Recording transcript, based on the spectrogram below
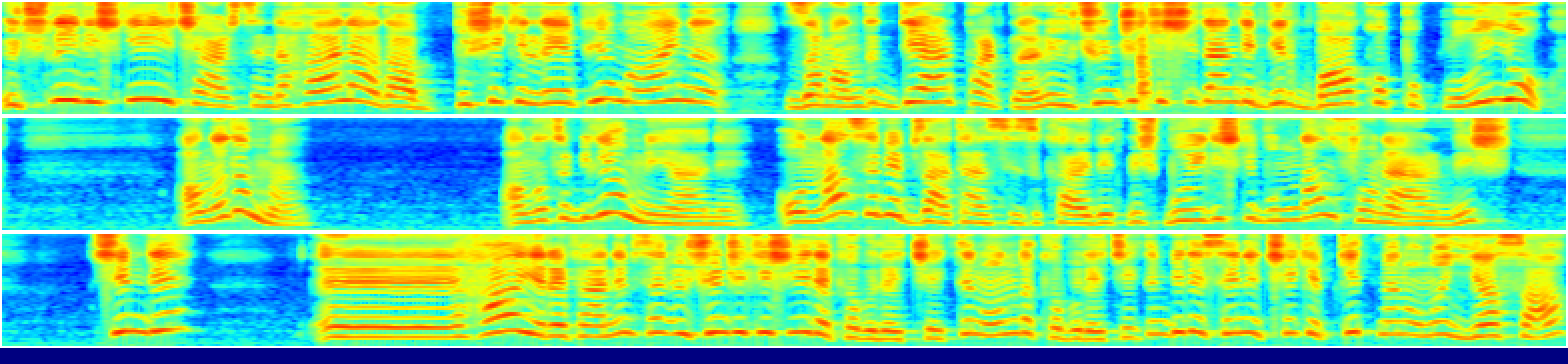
Üçlü ilişki içerisinde hala da bu şekilde yapıyor ama aynı zamanda diğer partnerle üçüncü kişiden de bir bağ kopukluğu yok. Anladın mı? Anlatabiliyor muyum yani? Ondan sebep zaten sizi kaybetmiş. Bu ilişki bundan sona ermiş. Şimdi ee, hayır efendim sen üçüncü kişiyi de kabul edecektin. Onu da kabul edecektin. Bir de senin çekip gitmen onu yasa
